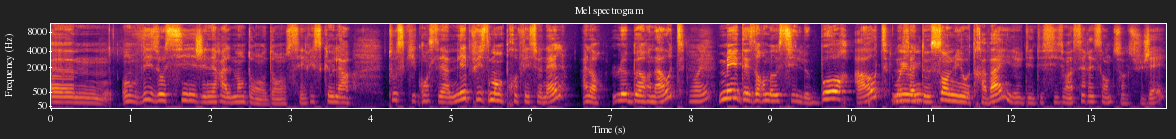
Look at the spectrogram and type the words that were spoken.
Euh, on vise aussi généralement dans, ces risques-là tout ce qui concerne l'épuisement professionnel, alors le burn-out, mais désormais aussi le bore-out, le fait de s'ennuyer au travail. Il y a eu des décisions assez récentes sur le sujet.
